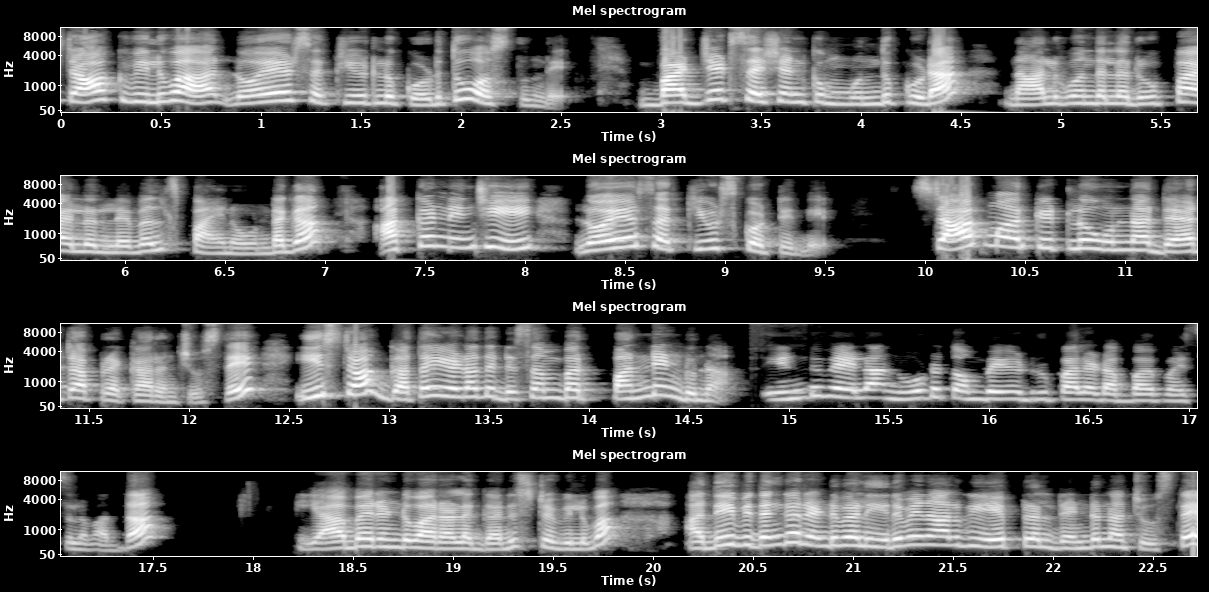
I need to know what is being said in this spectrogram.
స్టాక్ విలువ లోయర్ సెక్యూరిటీలు కొడుతూ వస్తుంది. బడ్జెట్ సెషన్కు ముందు కూడా నాలుగు వందల రూపాయల లెవెల్స్ పైన ఉండగా అక్కడి నుంచి లోయర్ సర్క్యూట్స్ కొట్టింది. స్టాక్ మార్కెట్లో ఉన్న డేటా ప్రకారం చూస్తే ఈ స్టాక్ గత ఏడాది డిసెంబర్ పన్నెండున రెండు వేల నూట తొంభై ఏడు రూపాయల డెబ్బై పైసల వద్ద యాభై రెండు వారాల గరిష్ట విలువ అదే విధంగా రెండు వేల ఇరవై నాలుగు ఏప్రిల్ రెండున చూస్తే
